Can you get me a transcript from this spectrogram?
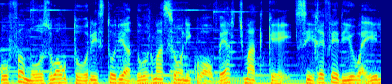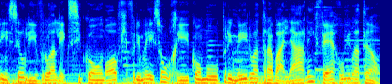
o famoso autor e historiador maçônico Albert McKay se referiu a ele em seu livro A Lexicon of Freemasonry como o primeiro a trabalhar em ferro e latão.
